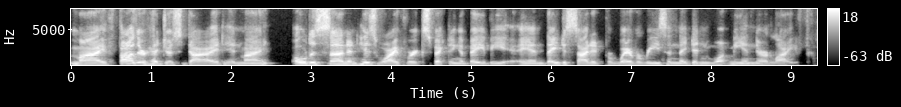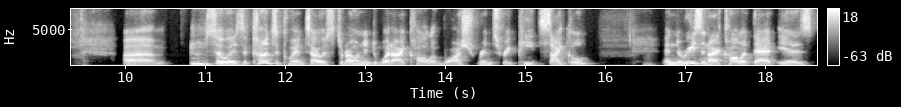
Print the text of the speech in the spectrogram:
my father had just died, and my oldest son and his wife were expecting a baby, and they decided for whatever reason they didn't want me in their life. Um, so, as a consequence, I was thrown into what I call a wash, rinse, repeat cycle. Mm. And the reason I call it that is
